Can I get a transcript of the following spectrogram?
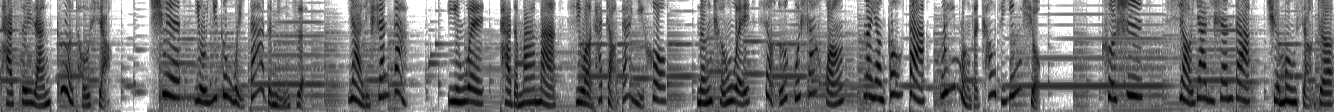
它虽然个头小，却有一个伟大的名字——亚历山大。因为它的妈妈希望它长大以后能成为像俄国沙皇那样高大威猛的超级英雄。可是，小亚历山大却梦想着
